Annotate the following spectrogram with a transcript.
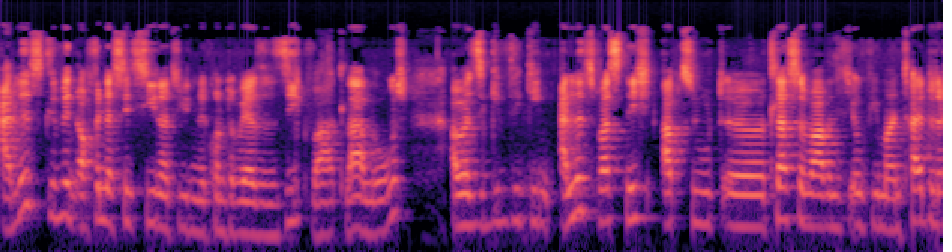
alles gewinnt, auch wenn das jetzt hier natürlich eine kontroverse Sieg war, klar, logisch, aber sie gewinnt gegen alles, was nicht absolut äh, klasse war, wenn ich irgendwie mal einen Title,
